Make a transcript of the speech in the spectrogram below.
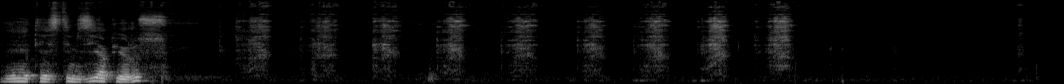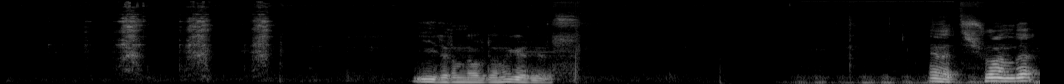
Ve testimizi yapıyoruz. iyi durumda olduğunu görüyoruz. Evet şu anda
